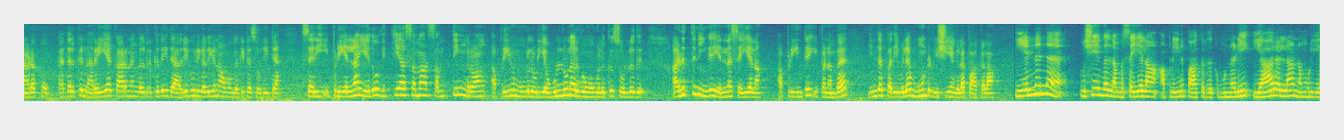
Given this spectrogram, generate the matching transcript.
நடக்கும். அதற்கு நிறைய காரணங்கள் இருக்குது. இது அறிகுறிகளையும் நான் உங்ககிட்ட சொல்லிட்டேன். சரி இப்படியெல்லாம் ஏதோ வித்தியாசமாக சம்திங் ராங் அப்படின்னு உங்களுடைய உள்ளுணர்வு உங்களுக்கு சொல்லுது. அடுத்து நீங்கள் என்ன செய்யலாம்? அப்படின்ட்டு இப்போ நம்ம இந்த பதிவில் மூன்று விஷயங்களை பார்க்கலாம். என்னென்ன விஷயங்கள் நம்ம செய்யலாம் அப்படின்னு பார்க்குறதுக்கு முன்னாடி யாரெல்லாம் நம்முடைய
